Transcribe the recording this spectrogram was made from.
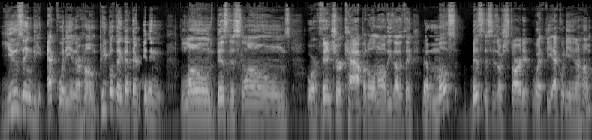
using the equity in their home. People think that they're getting loans, business loans, or venture capital and all these other things. No, most businesses are started with the equity in their home.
